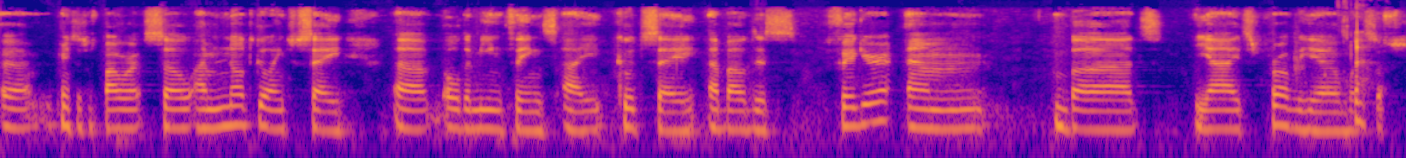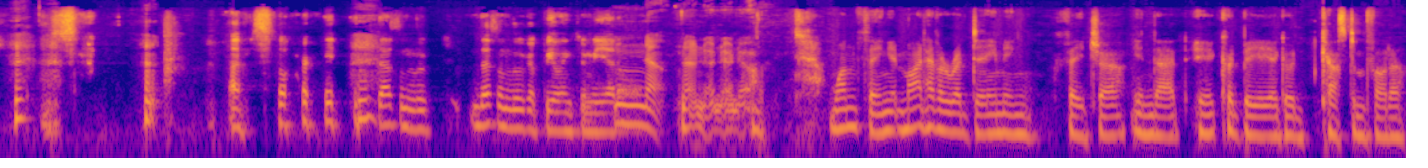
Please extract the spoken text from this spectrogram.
um, Princess of Power, so I'm not going to say uh, all the mean things I could say about this figure. Um, but yeah, it's probably a waste of. I'm sorry, it doesn't look doesn't look appealing to me at all. No, no, no, no, no. One thing, it might have a redeeming feature in that it could be a good custom photo.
